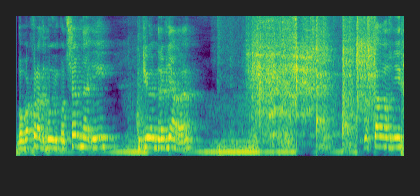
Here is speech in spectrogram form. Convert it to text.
bo akurat były mi potrzebne i kupiłem drewniane. Zostało z nich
